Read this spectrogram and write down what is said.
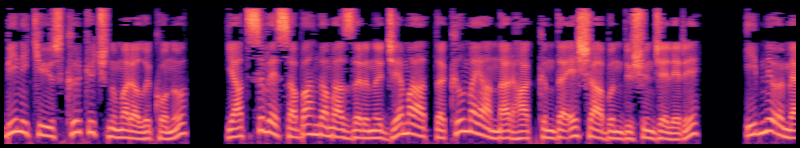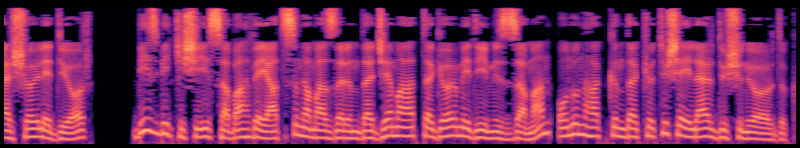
1243 numaralı konu, yatsı ve sabah namazlarını cemaatta kılmayanlar hakkında eşabın düşünceleri, İbni Ömer şöyle diyor, biz bir kişiyi sabah ve yatsı namazlarında cemaatta görmediğimiz zaman, onun hakkında kötü şeyler düşünüyorduk.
